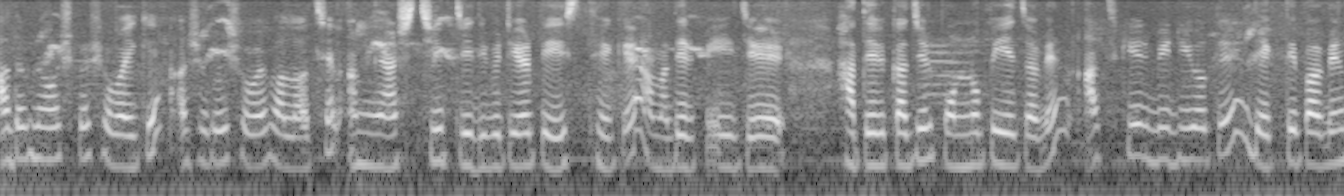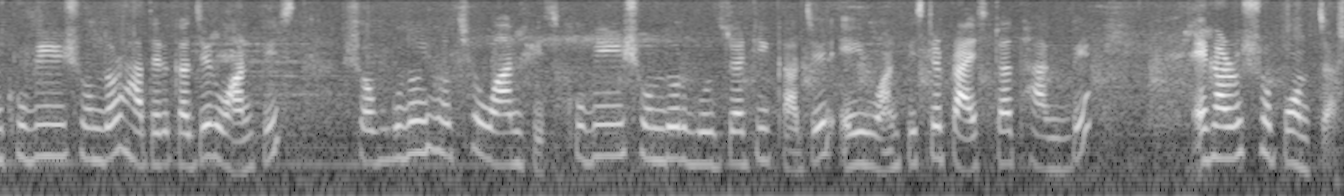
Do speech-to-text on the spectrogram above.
আদাব নমস্কার সবাইকে। আশা করি সবাই ভালো আছেন। আমি আসছি ত্রিদিবেটিয়ার পেজ থেকে। আমাদের পেজে হাতের কাজের পণ্য পেয়ে যাবেন। আজকের ভিডিওতে দেখতে পাবেন খুবই সুন্দর হাতের কাজের ওয়ান পিস সবগুলোই হচ্ছে ওয়ান পিস খুবই সুন্দর গুজরাটি কাজের এই ওয়ান পিসটার প্রাইসটা থাকবে এগারোশো পঞ্চাশ।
